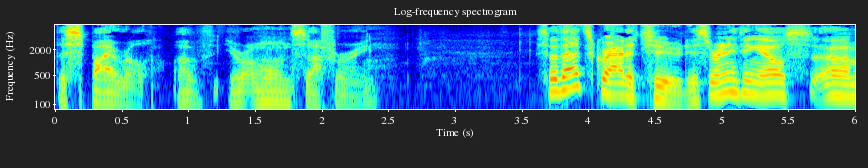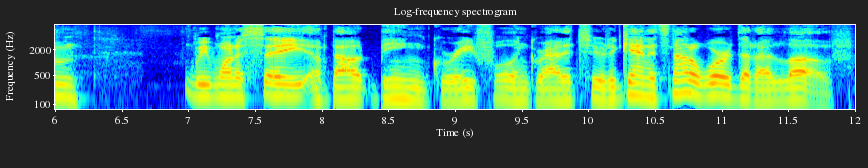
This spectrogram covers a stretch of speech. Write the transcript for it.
the spiral of your own suffering. So that's gratitude. Is there anything else um, we want to say about being grateful and gratitude? Again, it's not a word that I love.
